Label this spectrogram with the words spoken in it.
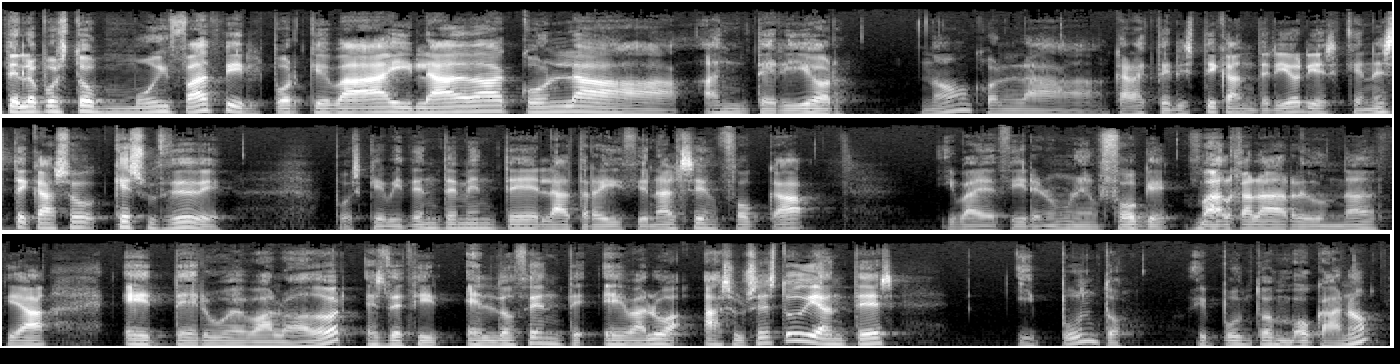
te lo he puesto muy fácil porque va hilada con la anterior, ¿no? Con la característica anterior y es que en este caso, ¿qué sucede? Pues que evidentemente la tradicional se enfoca iba a decir en un enfoque, valga la redundancia, heteroevaluador, es decir, el docente evalúa a sus estudiantes y punto, y punto en boca, ¿no?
